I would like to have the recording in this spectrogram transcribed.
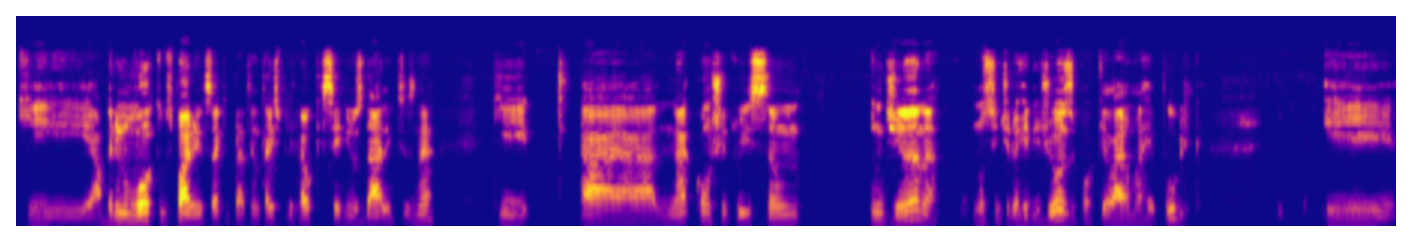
que abrindo um outro dos parênteses aqui para tentar explicar o que seriam os Dalits, né? Que a, na Constituição indiana, no sentido religioso, porque lá é uma república, e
